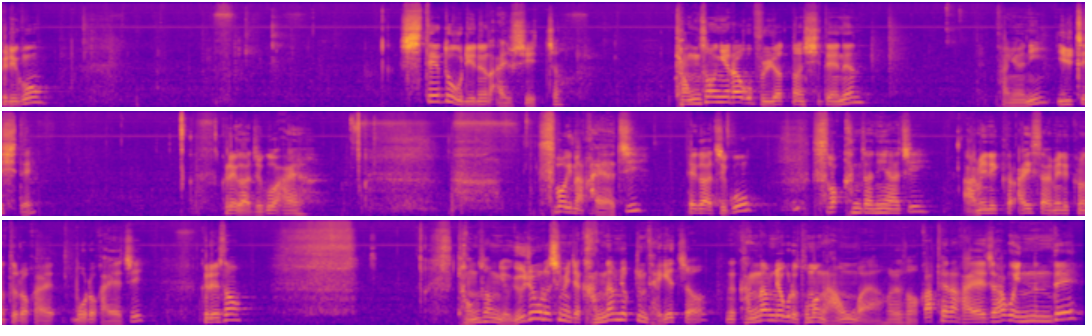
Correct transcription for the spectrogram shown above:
그리고 시대도 우리는 알 수 있죠. 경성이라고 불렸던 시대는 당연히 일제 시대. 그래가지고 아휴 스벅이나 가야지 해가지고 스벅 한 잔 해야지 아메리카 아이스 아메리카노 들어가 모러 가야지. 그래서 경성역 요즘으로 치면 이제 강남역 좀 되겠죠. 강남역으로 도망 나온 거야. 그래서 카페나 가야지 하고 있는데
